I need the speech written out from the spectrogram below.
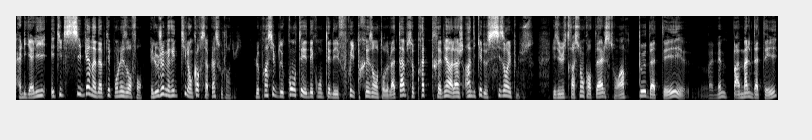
Ali est-il si bien adapté pour les enfants? Et le jeu mérite-t-il encore sa place aujourd'hui? Le principe de compter et décompter les fruits présents autour de la table se prête très bien à l'âge indiqué de 6 ans et plus. Les illustrations quant à elles sont un peu datées, euh, même pas mal datées.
